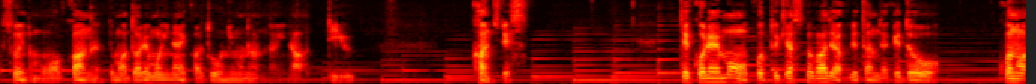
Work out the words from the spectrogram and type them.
う、そういうのもわかんないので、まあ、誰もいないからどうにもなんないなっていう感じです。で、これも、ポッドキャスト側では触れたんだけど、この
